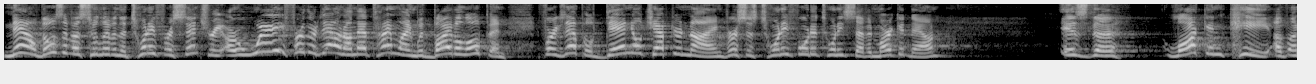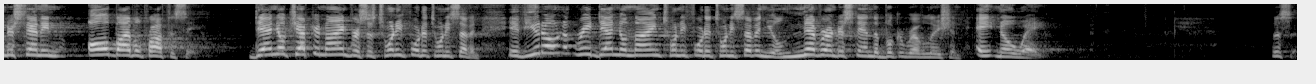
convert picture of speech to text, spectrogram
Now, those of us who live in the 21st century are way further down on that timeline with Bible open. For example, Daniel chapter 9, verses 24 to 27, mark it down, is the lock and key of understanding all Bible prophecy. Daniel chapter 9, verses 24 to 27. If you don't read Daniel 9, 24 to 27, you'll never understand the book of Revelation. Ain't no way. Listen,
